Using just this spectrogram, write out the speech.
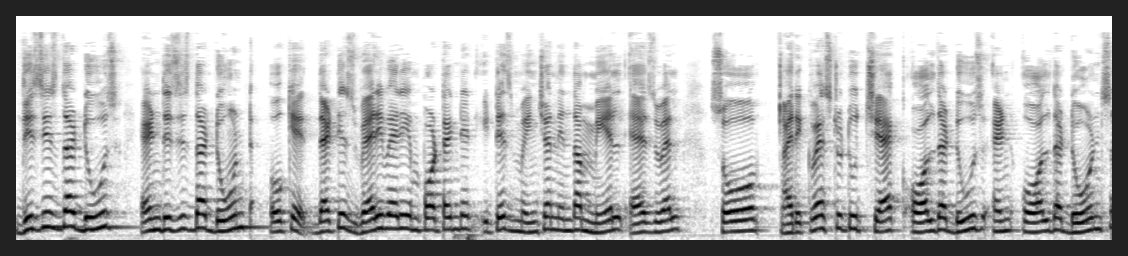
This is the do's and this is the don't okay? That is very very important and it is mentioned in the mail as well. So i request you to check all the do's and all the don'ts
